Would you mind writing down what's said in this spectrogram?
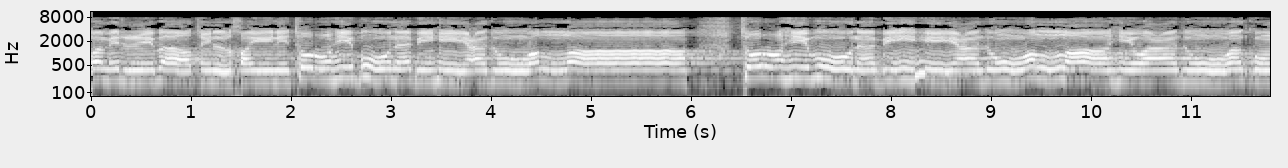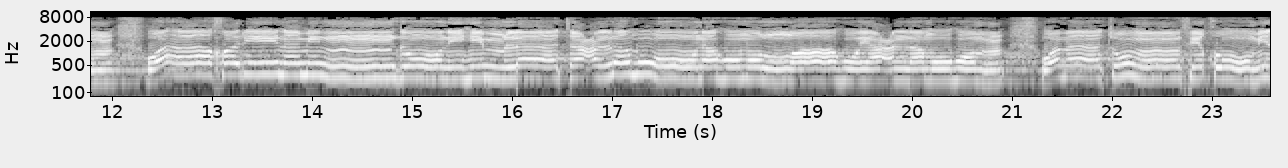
ومن رباط الخيل ترهبون به عدو الله ترهبون به عدو الله وعدوكم وآخرين من تنفقوا من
